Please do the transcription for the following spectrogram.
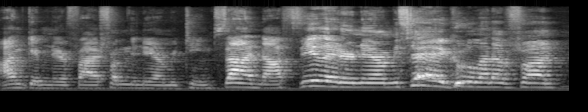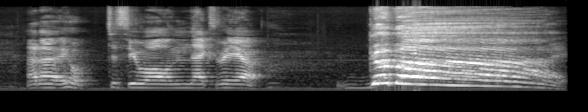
I'm giving it a 5 from the Naomi team. Signing off. See you later, Naomi. Stay cool and have fun. And I hope to see you all in the next video. Goodbye!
